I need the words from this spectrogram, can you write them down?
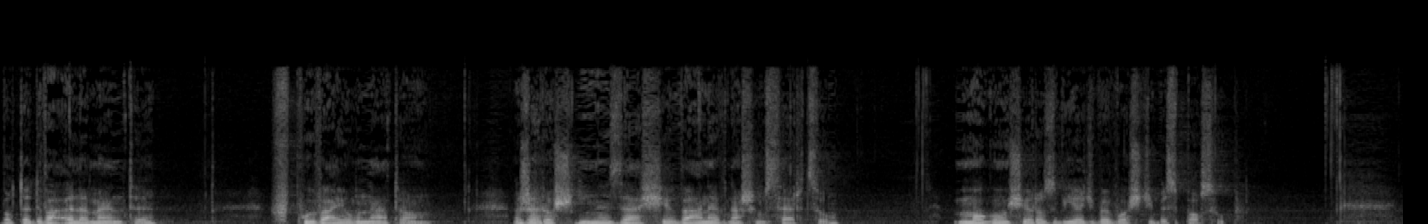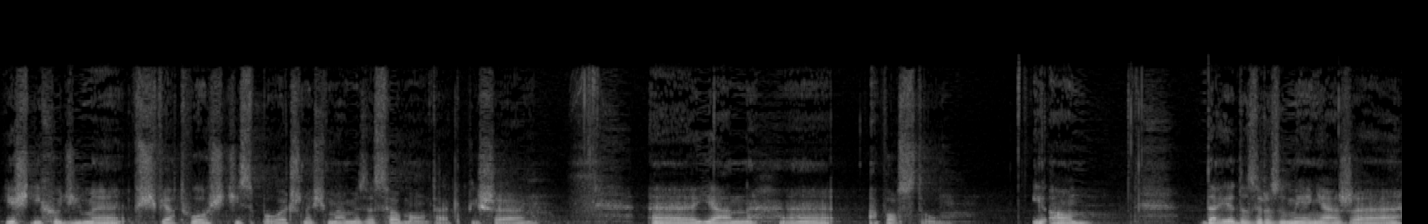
bo te dwa elementy wpływają na to, że rośliny zasiewane w naszym sercu mogą się rozwijać we właściwy sposób. Jeśli chodzimy w światłości, społeczność mamy ze sobą, tak pisze e, Jan e, Apostoł. I on daje do zrozumienia, że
